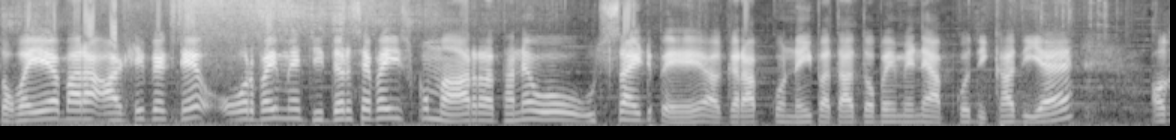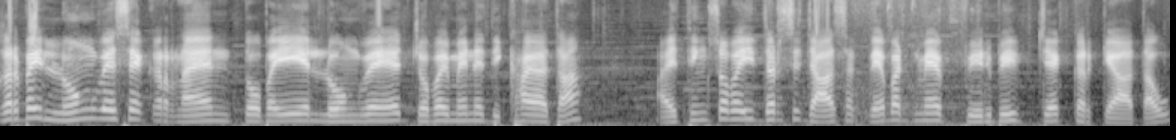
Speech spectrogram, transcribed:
तो भाई ये हमारा आर्टिफैक्ट है, और भाई मैं जिधर से भाई इसको मार रहा था ना, वो उस साइड पे है। अगर आपको नहीं पता तो भाई मैंने आपको दिखा दिया है। अगर भाई लॉन्ग वे से करना है तो भाई ये लॉन्ग वे है, जो भाई मैंने दिखाया था। आई थिंक सो भाई इधर से जा सकते हैं बट मैं फिर भी चेक करके आता हूँ।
